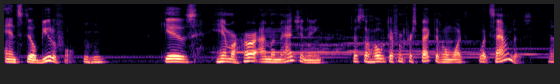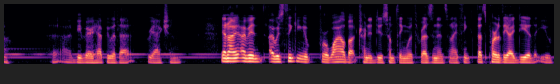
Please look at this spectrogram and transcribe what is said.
and still beautiful, mm-hmm. gives him or her, I'm imagining, just a whole different perspective on what, what sound is. Yeah, I- I'd be very happy with that reaction. And I, I mean, I was thinking for a while about trying to do something with resonance, and I think that's part of the idea that you,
